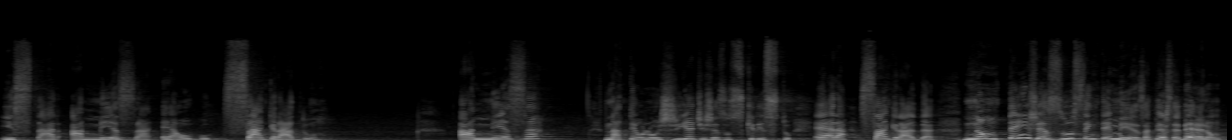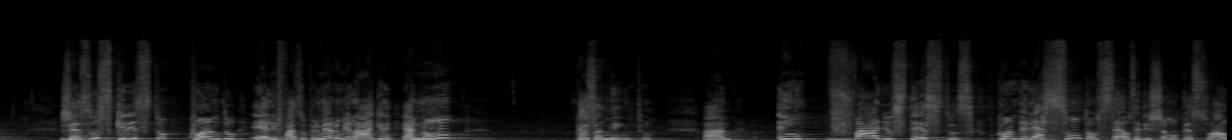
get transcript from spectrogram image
e estar à mesa é algo sagrado. A mesa, na teologia de Jesus Cristo, era sagrada. Não tem Jesus sem ter mesa, perceberam? Jesus Cristo, quando ele faz o primeiro milagre, é num casamento. Ah, em vários textos, quando ele é assunto aos céus, ele chama o pessoal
